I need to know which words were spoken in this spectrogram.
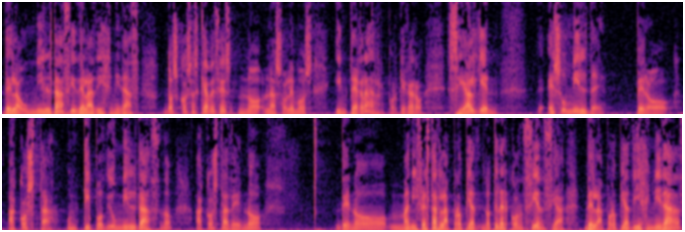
de la humildad y de la dignidad. Dos cosas que a veces no las solemos integrar, porque claro, si alguien es humilde, pero a costa un tipo de humildad, ¿no? A costa de no de no manifestar la propia, no tener conciencia de la propia dignidad,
